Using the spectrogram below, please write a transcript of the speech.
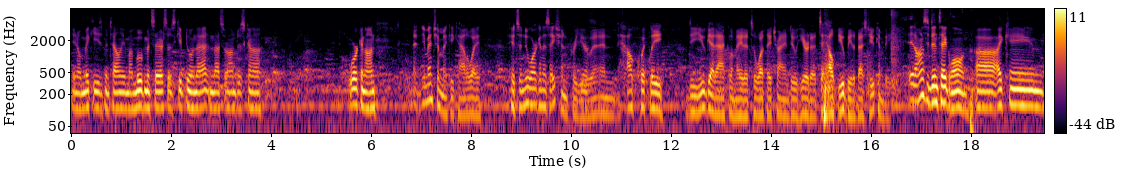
you know, Mickey's been telling me my movements there, so just keep doing that, and that's what I'm just kind of working on. And you mentioned Mickey Callaway. It's a new organization for you, Yes. and how quickly do you get acclimated to what they try and do here to, to help you be the best you can be? It honestly didn't take long. Uh, I came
